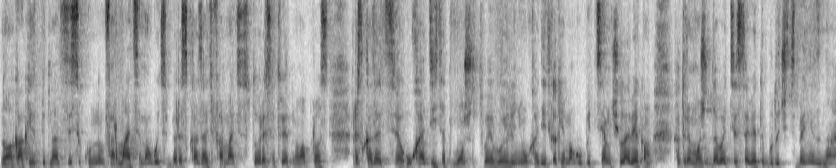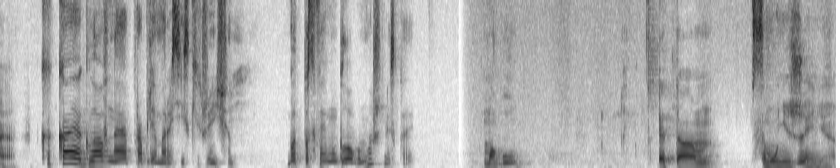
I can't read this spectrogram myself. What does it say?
Ну а как я в 15-секундном формате могу тебе рассказать, в формате сторис ответ на вопрос, рассказать, уходить от мужа твоего или не уходить? Как я могу быть тем человеком, который может давать тебе советы, будучи тебя не зная? Какая главная проблема российских женщин? Вот по своему блогу можешь мне сказать? Могу. Это самоунижение.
